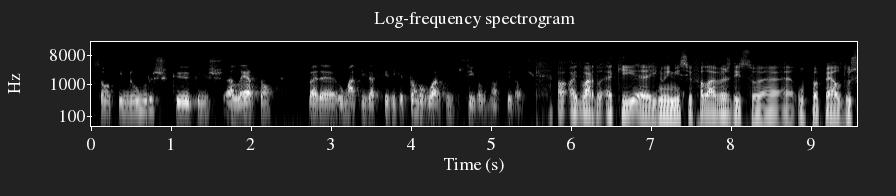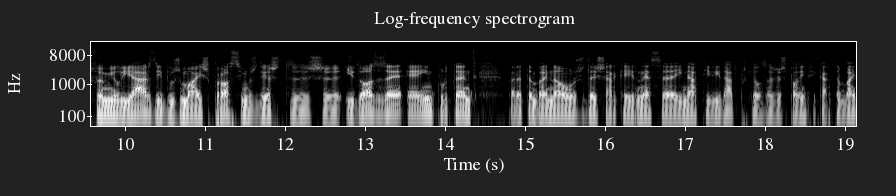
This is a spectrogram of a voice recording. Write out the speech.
são aqui números que, que nos alertam para uma atividade física tão regular como possível dos nossos idosos. Oh, Eduardo, aqui eh, e no início falavas disso, uh, uh, o papel dos familiares e dos mais próximos destes idosos é, é, importante para também não os deixar cair nessa inatividade, porque eles às vezes podem ficar também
